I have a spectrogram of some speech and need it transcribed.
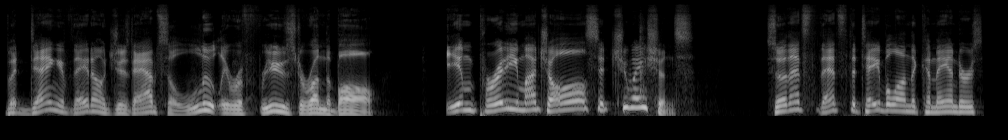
But dang, if they don't just absolutely refuse to run the ball in pretty much all situations. So that's that's the table on the Commanders.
